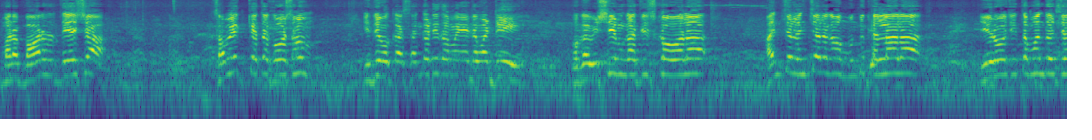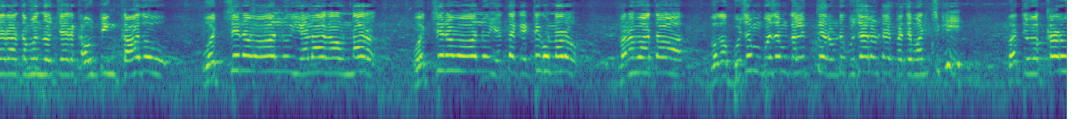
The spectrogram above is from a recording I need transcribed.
మన భారతదేశ సమైక్యత కోసం ఇది ఒక సంఘటితమైనటువంటి ఒక విషయంగా తీసుకోవాలా? అంచెలంచెలుగా ముందుకెళ్ళాలా ఈ రోజు ఇంతమంది వచ్చారు? అంతమంది వచ్చారు? కౌంటింగ్ కాదు. వచ్చిన వాళ్ళు ఎలాగా ఉన్నారు? వచ్చిన వాళ్ళు ఎంత గట్టిగా ఉన్నారు. మన మాత ఒక భుజం భుజం కలిపితే రెండు భుజాలు ఉంటాయి ప్రతి మనిషికి. ప్రతి ఒక్కరూ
